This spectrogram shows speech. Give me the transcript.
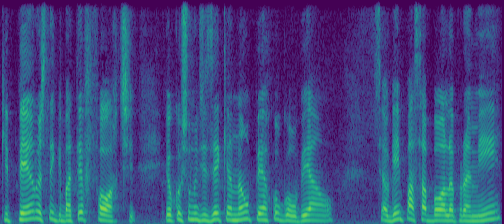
Que pênalti tem que bater forte. Eu costumo dizer que eu não perco o gol, Bial. Se alguém passa a bola para mim,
